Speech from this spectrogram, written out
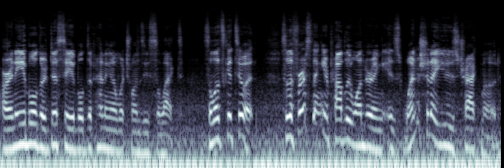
are enabled or disabled depending on which ones you select. So let's get to it. So the first thing you're probably wondering is when should I use track mode?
